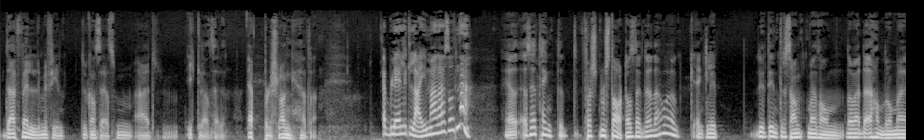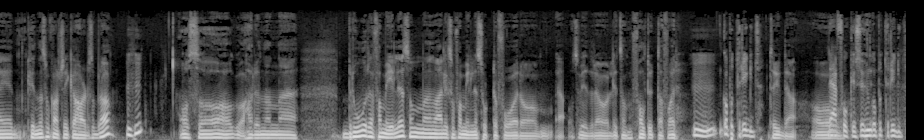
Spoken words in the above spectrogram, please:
Det er veldig mye fint du kan se som er ikke den serien. Epleslang heter den. Jeg ble litt lei meg da jeg så den, jeg. Altså jeg tenkte Først når den starta, så tenkte jeg det var jo egentlig litt, litt interessant med sånn det, handler om ei kvinne som kanskje ikke har det så bra. Mhm. Og så har hun en eh, bror, en familie, som hun er liksom familiens sorte får og, ja, og så videre, og litt sånn falt utafor. Mm. går på trygd. Trygd, ja. Og, Det er fokuset. Hun går på trygd.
